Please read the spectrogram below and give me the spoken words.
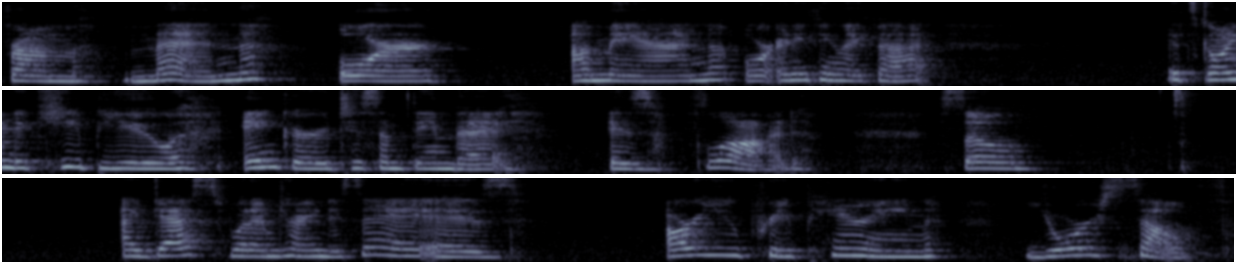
from men or a man or anything like that, it's going to keep you anchored to something that is flawed. So, I guess what I'm trying to say is are you preparing yourself,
